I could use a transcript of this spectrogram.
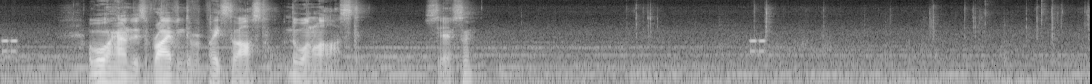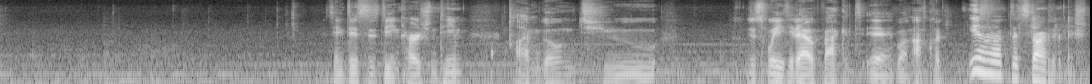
A warhound is arriving to replace the lost, the one lost. Seriously? I think this is the incursion team. I'm going to just wait it out back at, uh, well not quite, yeah, the start of the mission.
